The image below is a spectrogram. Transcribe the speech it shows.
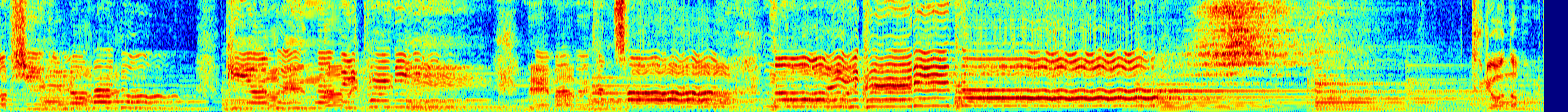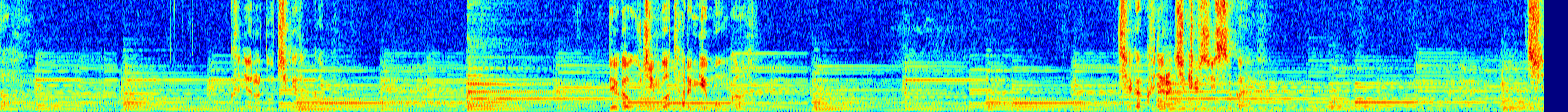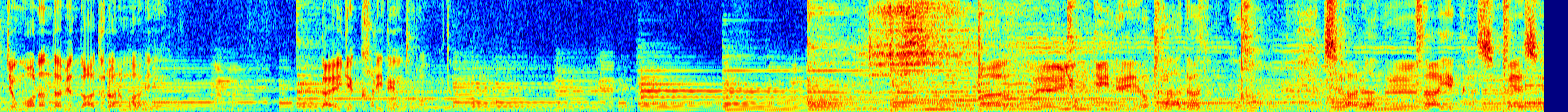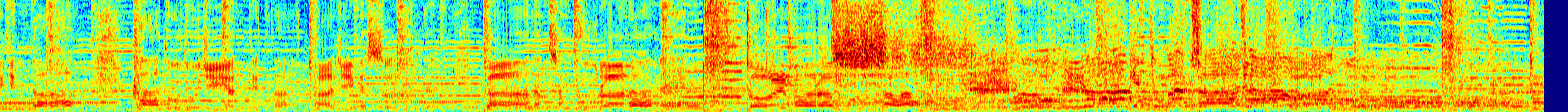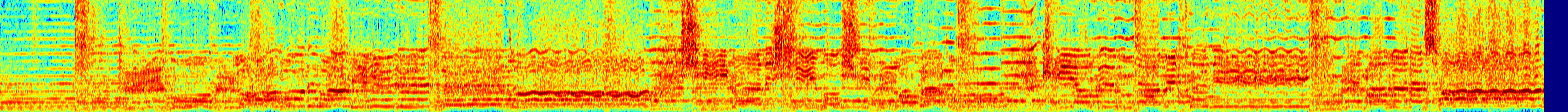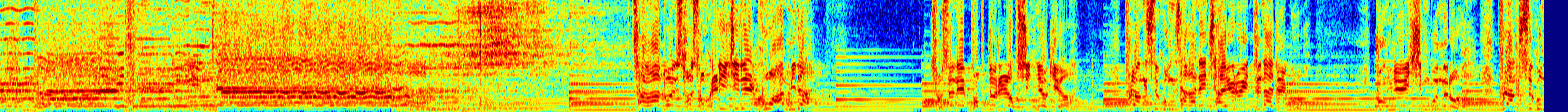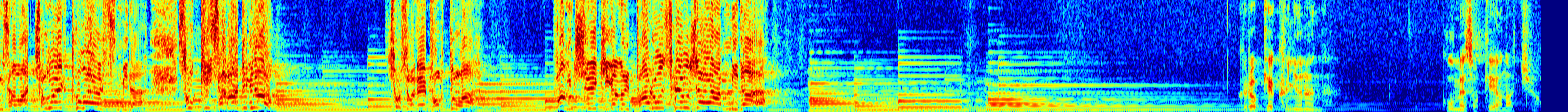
없이 흘러가도 기억은 남을 테니 내 맘은 항상 널 그린다 두려웠나 봅니다. 그녀를 놓치게 될까 봐. 내가 우진과 다른 게 뭔가. 제가 그녀를 지킬 수 있을까요? 진정 원한다면 놔두라는 말이 나에게 칼이 되어 돌아옵니다. 마음을 용기 내어 가다듬고 사랑을 나의 가슴에 새긴다 가둬두지 않겠다 다짐했었는데 난 항상 불안함에 자유를 드나들고 국녀의 신분으로 프랑스 공사와 정을 통하였습니다. 속히 잡아들여 조선의 법도와 황실의 기강을 바로 세우셔야 합니다. 그렇게 그녀는 꿈에서 깨어났죠.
